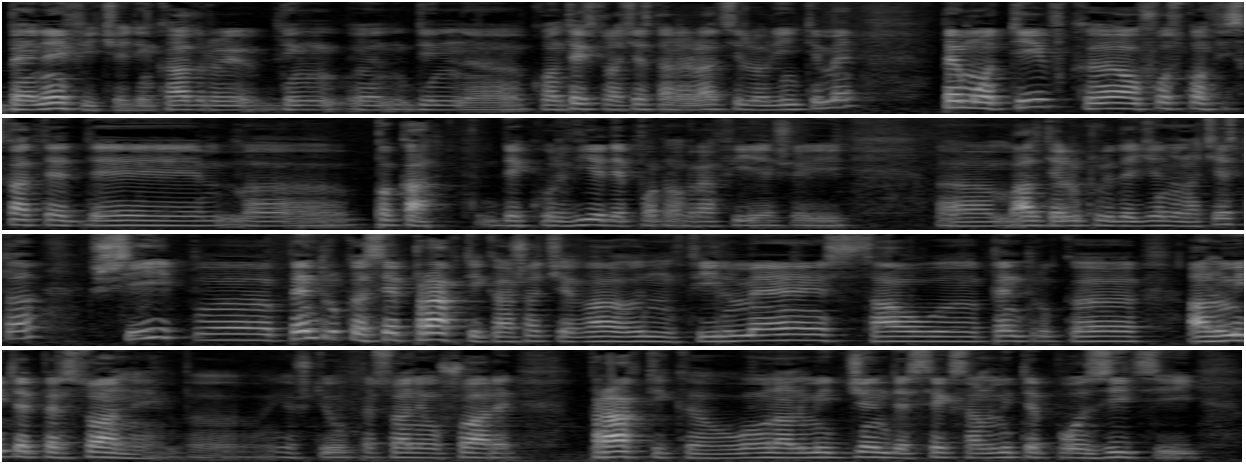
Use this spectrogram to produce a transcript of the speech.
benefice din, cadrul, din, din uh, contextul acesta al relațiilor intime pe motiv că au fost confiscate de uh, păcat, de curvie, de pornografie și uh, alte lucruri de genul acesta și uh, pentru că se practică așa ceva în filme sau uh, pentru că anumite persoane, uh, eu știu, persoane ușoare, practică un anumit gen de sex, anumite poziții, Uh,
